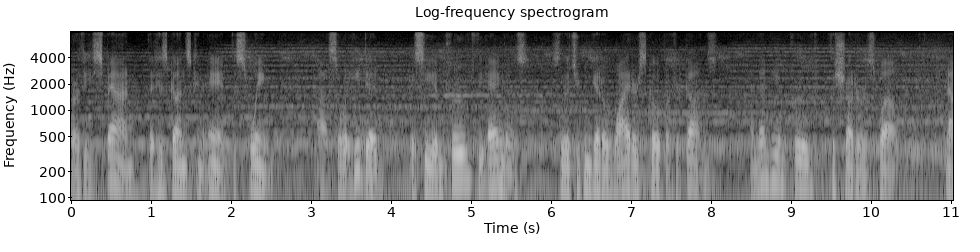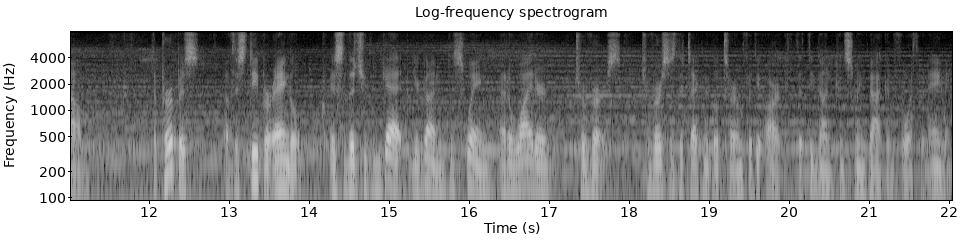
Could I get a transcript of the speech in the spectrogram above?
or the span that his guns can aim, the swing. Uh, so what he did is he improved the angles so that you can get a wider scope of your guns and then he improved the shutter as well. Now, the purpose of the steeper angle is so that you can get your gun to swing at a wider traverse. Traverse is the technical term for the arc that the gun can swing back and forth when aiming.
